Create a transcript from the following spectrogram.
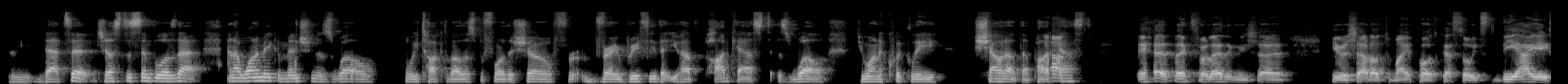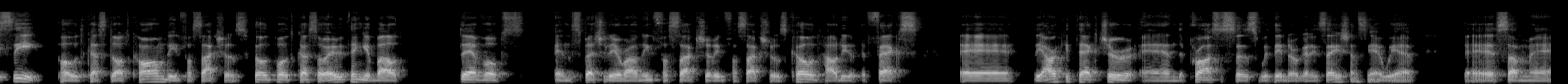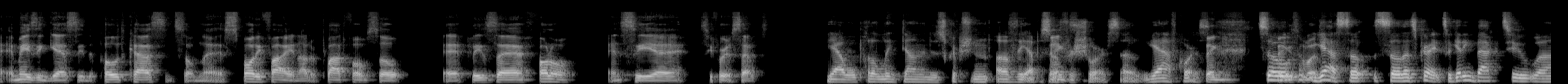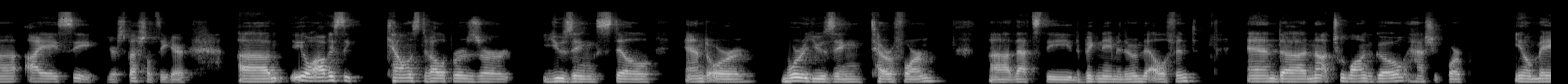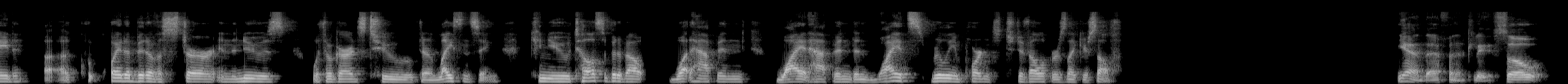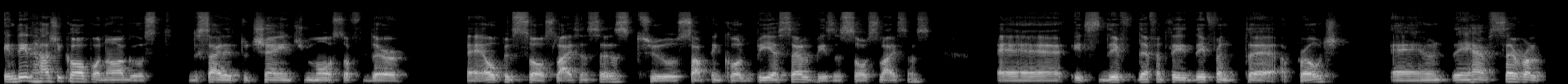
And that's it, just as simple as that. And I want to make a mention as well. We talked about this before the show for very briefly that you have a podcast as well. Do you want to quickly shout out that ah, podcast? Yeah, thanks for letting me share, give a shout out to my podcast. So it's the IAC podcast.com, the infrastructure as code podcast. So everything about DevOps and especially around infrastructure, infrastructure as code, how it affects uh, the architecture and the processes within the organizations. Yeah, we have uh, some uh, amazing guests in the podcast. It's on uh, Spotify and other platforms. So uh, please uh, follow and see see for yourselves yeah, we'll put a link down in the description of the episode Thanks. for sure. So yeah, of course. Thank you. So, Thank you so yeah, so so that's great. So getting back to uh, IAC, your specialty here, um, you know, obviously countless developers are using still and or were using Terraform. Uh, that's the the big name in the room, the elephant. And uh, not too long ago, HashiCorp, you know, made a, a, quite a bit of a stir in the news with regards to their licensing. Can you tell us a bit about what happened, why it happened, and why it's really important to developers like yourself. Yeah, definitely. So indeed, HashiCorp on August decided to change most of their uh, open source licenses to something called BSL, Business Source License. Uh, it's dif- definitely a different uh, approach, and they have several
